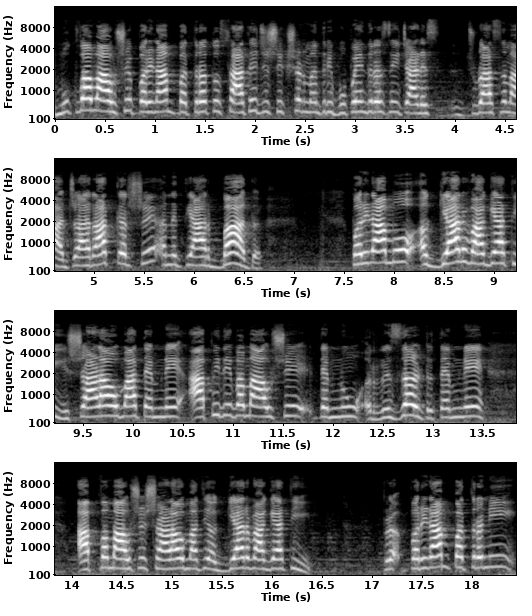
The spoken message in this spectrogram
મૂકવામાં આવશે પરિણામ પત્ર. તો સાથે જ શિક્ષણ મંત્રી ભૂપેન્દ્રસિંહ ચાડે- ચુડાસમા જાહેરાત કરશે અને ત્યારબાદ પરિણામો અગિયાર વાગ્યાથી શાળાઓમાં તેમને આપી દેવામાં આવશે. તેમનું રિઝલ્ટ તેમને આપવામાં આવશે. શાળાઓમાંથી અગિયાર વાગ્યાથી પરિણામ પત્રની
